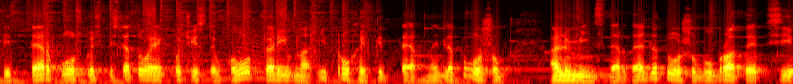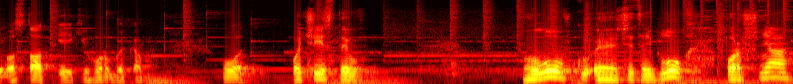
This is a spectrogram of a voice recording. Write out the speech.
підтер плоскость після того, як почистив, колодка рівна і трохи підтер. Не для того, щоб алюмінь стерти, а для того, щоб убрати всі остатки, які горбиками. От. Почистив головку, е, чи цей блок, поршня,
